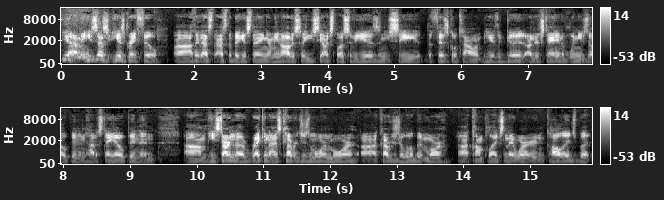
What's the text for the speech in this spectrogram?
Yeah, I mean, he says he has great feel. Uh, I think that's that's the biggest thing. I mean, obviously, you see how explosive he is, and you see the physical talent, but he has a good understanding of when he's open and how to stay open. And um, he's starting to recognize coverages more and more. Uh, coverages are a little bit more uh, complex than they were in college, but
